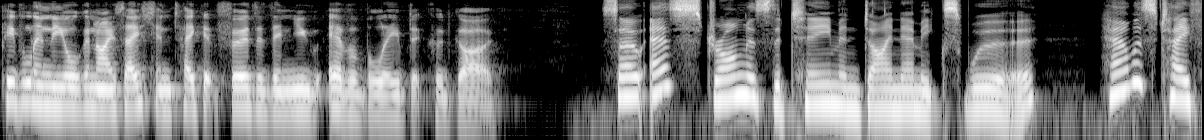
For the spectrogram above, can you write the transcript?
people in the organisation take it further than you ever believed it could go. So, as strong as the team and dynamics were, how was TAFE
